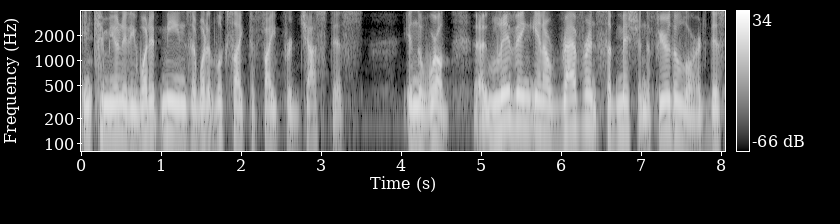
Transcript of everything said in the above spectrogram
in community, what it means and what it looks like to fight for justice in the world. Uh, living in a reverent submission, the fear of the Lord, this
